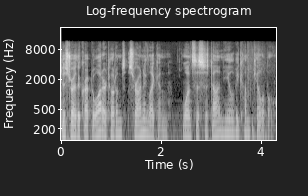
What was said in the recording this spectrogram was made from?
Destroy the corrupt water totems surrounding Lycan. Once this is done, he will become killable.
